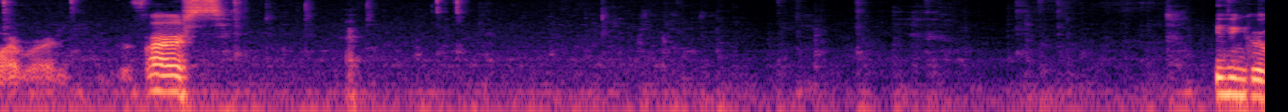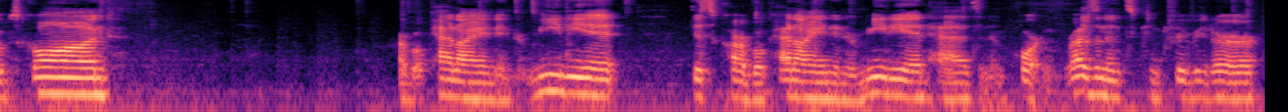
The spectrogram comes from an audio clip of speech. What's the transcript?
forward, reverse. Leaving group's gone. Carbocation intermediate. This carbocation intermediate has an important resonance contributor.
